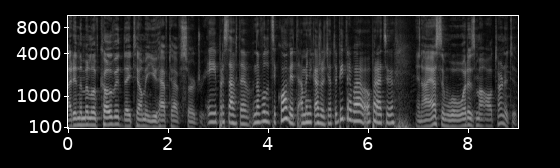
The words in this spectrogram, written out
right in the middle of COVID, they tell me you have to have surgery. І представте, на вулиці ковід, а мені кажуть, а тобі треба операцію. And I asked them, Well, what is my alternative?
